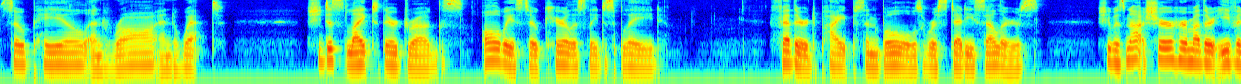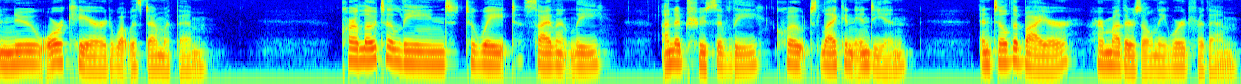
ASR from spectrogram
so pale and raw and wet. She disliked their drugs, always so carelessly displayed. Feathered pipes and bowls were steady sellers. She was not sure her mother even knew or cared what was done with them. Carlota leaned to wait silently, unobtrusively, quote, like an Indian, until the buyer, her mother's only word for them,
